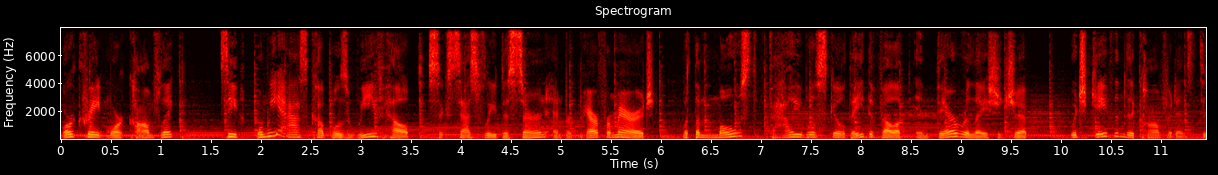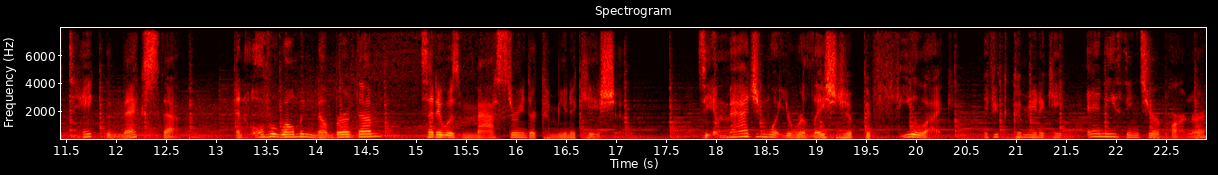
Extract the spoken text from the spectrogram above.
or create more conflict? See, when we ask couples we've helped successfully discern and prepare for marriage what the most valuable skill they developed in their relationship, which gave them the confidence to take the next step, an overwhelming number of them said it was mastering their communication. See, imagine what your relationship could feel like if you could communicate anything to your partner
